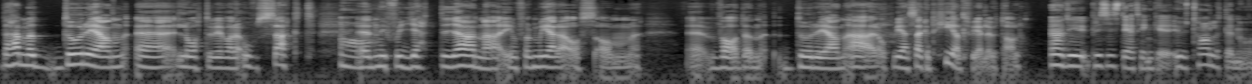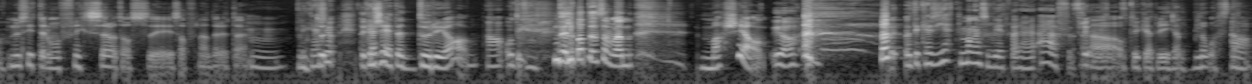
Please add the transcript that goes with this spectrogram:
Det här med durian eh, låter vi vara osagt. Ja. Eh, ni får jättegärna informera oss om eh, vad en durian är och vi har säkert helt fel uttal. Ja, det är precis det jag tänker. Uttalet är nog... Nu sitter de och fnissar åt oss i sofforna där ute. Mm. Det kanske, Du- det kanske heter durian. ja, och det, kan- Det låter som en marsian. ja. Och- det är kanske är jättemånga som vet vad det här är för frukt. Ja, och tycker att vi är helt blåsta. Ja,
